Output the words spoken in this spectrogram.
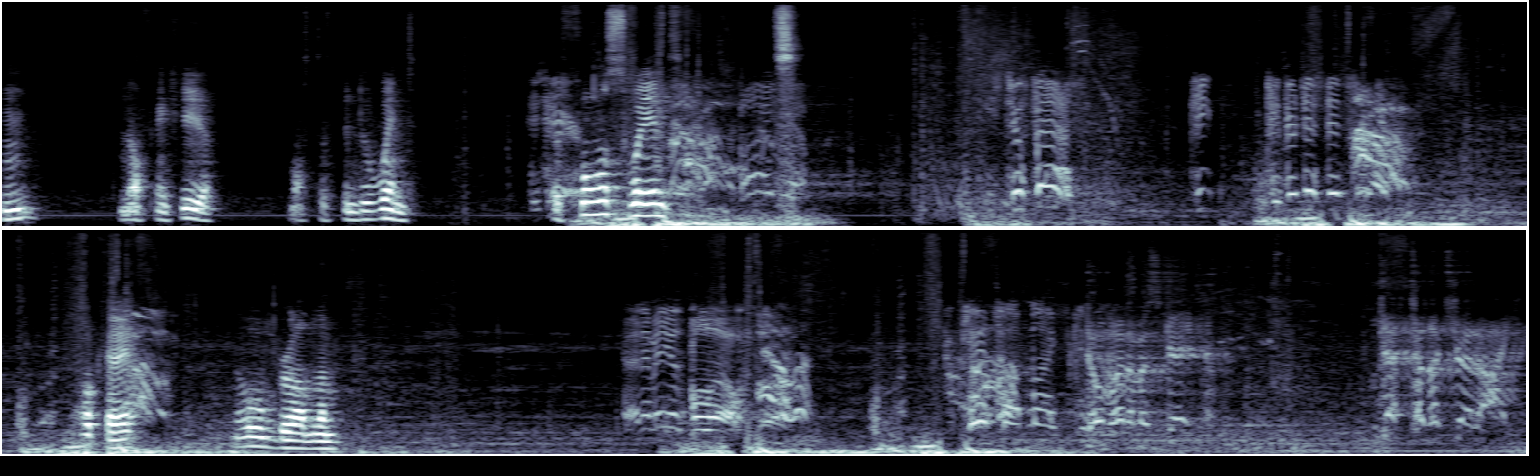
Hmm? Nothing here. Must have been the wind. He's The here. force wind. He's too fast. Keep, keep your distance. Okay. No problem. Enemy is below. Can't top my skill. Don't let him escape. Get to the Jedi!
